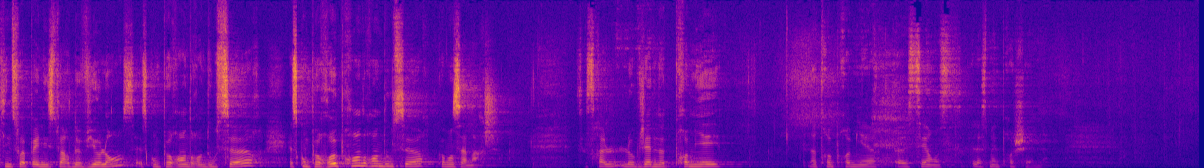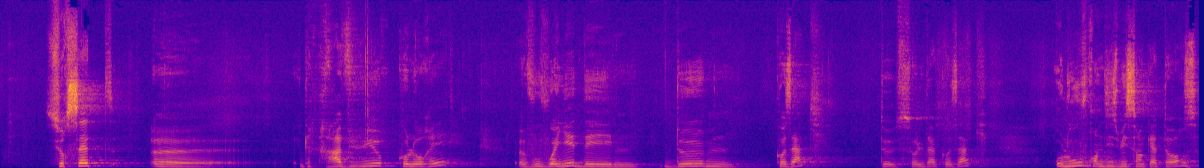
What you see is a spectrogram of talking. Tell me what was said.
qui ne soit pas une histoire de violence? Est-ce qu'on peut rendre en douceur? Est-ce qu'on peut reprendre en douceur? Comment ça marche? Ce sera l'objet de notre, premier, notre première séance la semaine prochaine. Sur cette gravure colorée, vous voyez deux cosaques, deux soldats cosaques, au Louvre en 1814,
